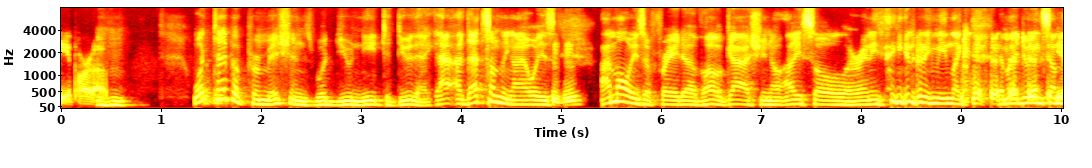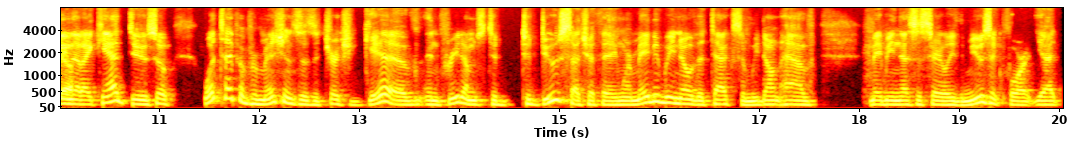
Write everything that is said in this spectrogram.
be a part of mm-hmm. what mm-hmm. type of permissions would you need to do that I, that's something i always mm-hmm. i'm always afraid of oh gosh you know ICEL or anything you know what i mean like am i doing something yeah. that i can't do so what type of permissions does the church give and freedoms to to do such a thing where maybe we know the text and we don't have maybe necessarily the music for it yet.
